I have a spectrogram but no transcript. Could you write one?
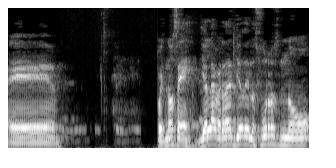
eh, pues no sé. Yo la verdad, yo de los furros no,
